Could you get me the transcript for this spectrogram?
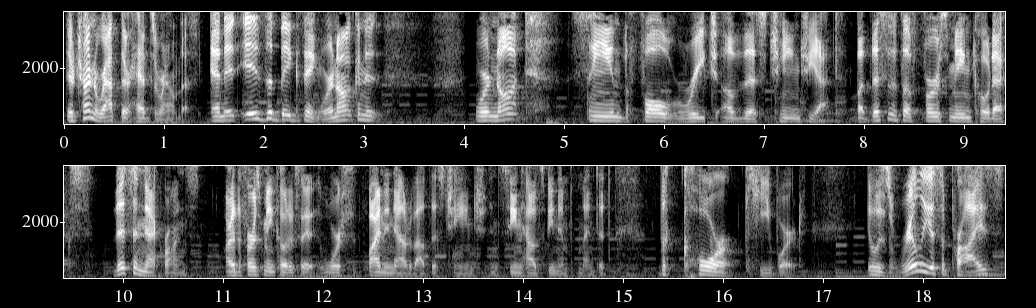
they're trying to wrap their heads around this, and it is a big thing. We're not going to we're not seeing the full reach of this change yet, but this is the first main codex. This and Necrons are the first main codex that we're finding out about this change and seeing how it's being implemented. The core keyword. It was really a surprise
